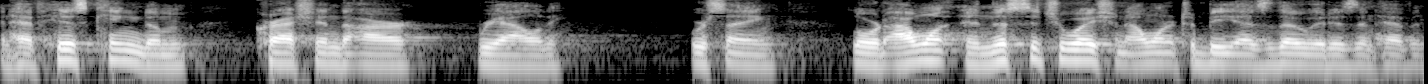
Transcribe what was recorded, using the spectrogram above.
and have His kingdom crash into our reality. We're saying, Lord, I want, in this situation, I want it to be as though it is in heaven.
